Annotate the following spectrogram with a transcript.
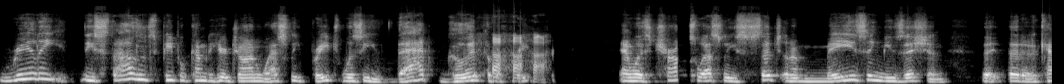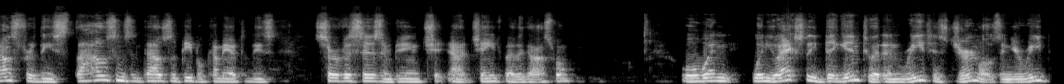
really, these thousands of people come to hear John Wesley preach? Was he that good of a preacher? and was Charles Wesley such an amazing musician that, that it accounts for these thousands and thousands of people coming out to these services and being ch- uh, changed by the gospel? Well, when when you actually dig into it and read his journals and you read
